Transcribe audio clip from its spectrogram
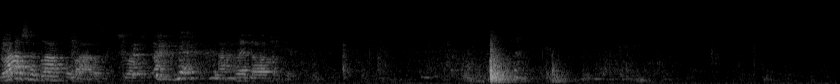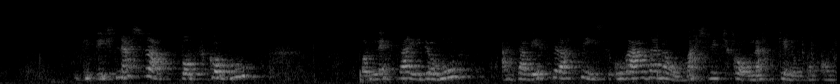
Bláža Bláhová rostla a hledala štěstí. Když našla podkovu, odnesla ji domů zavěsila si ji s uvázanou mašličkou na stěnu pokoje.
